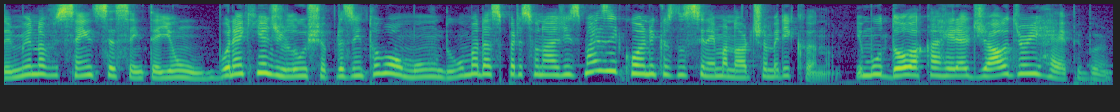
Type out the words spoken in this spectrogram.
em 1961, Bonequinha de Luxo apresentou ao mundo uma das personagens mais icônicas do cinema norte-americano e mudou a carreira de Audrey Hepburn,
